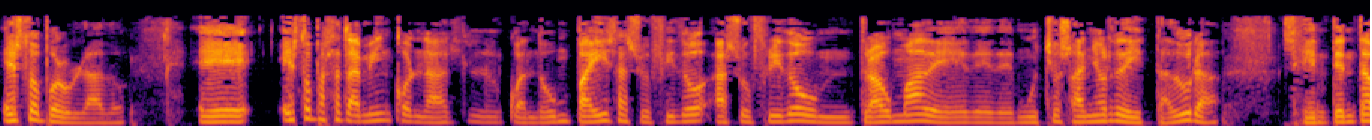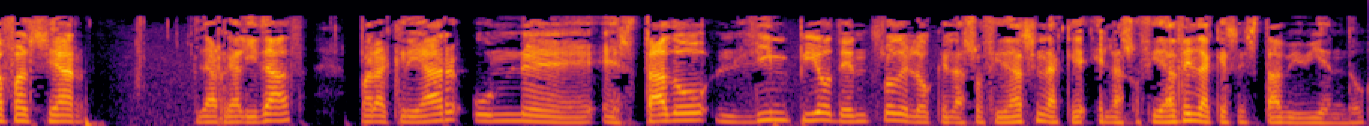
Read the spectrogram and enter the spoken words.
Esto por un lado. Eh, esto pasa también con las, cuando un país ha sufrido, ha sufrido un trauma de, de muchos años de dictadura. Se intenta falsear la realidad para crear un eh, estado limpio dentro de lo que la sociedad en la que en la sociedad en la que se está viviendo.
